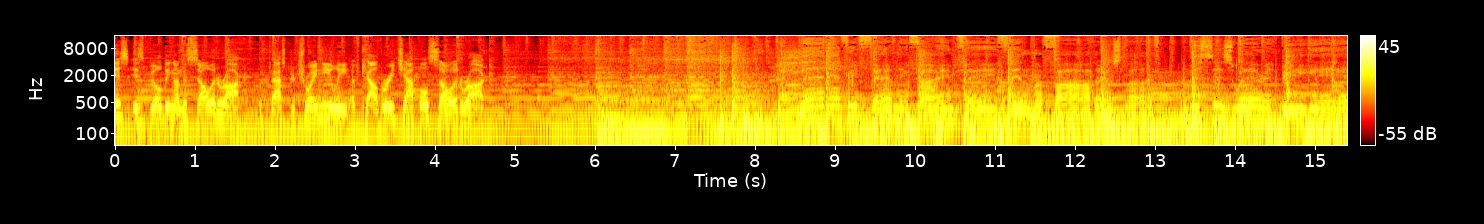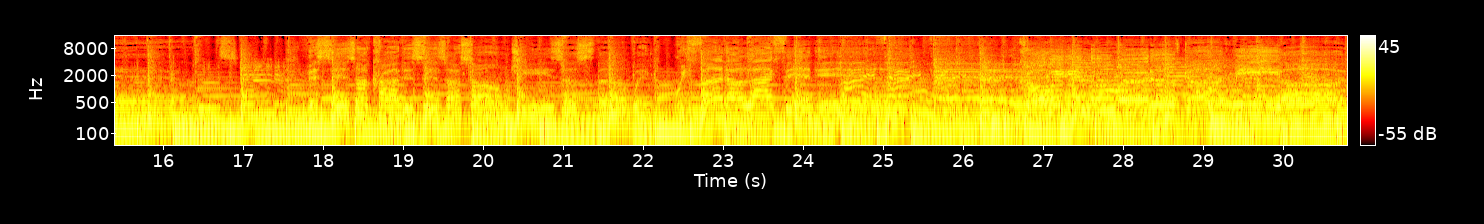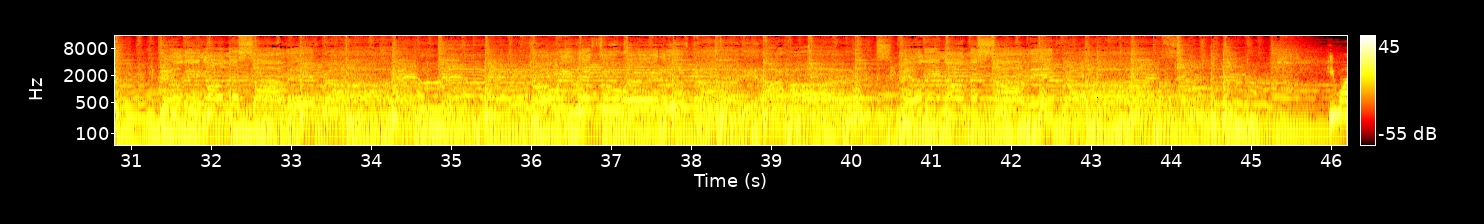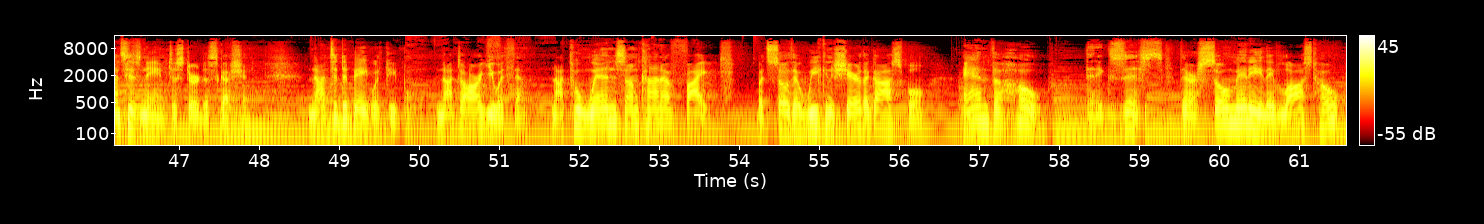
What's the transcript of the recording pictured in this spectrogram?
This is Building on the Solid Rock with Pastor Troy Neely of Calvary Chapel Solid Rock. Let every family find faith in the Father's love. This is where it begins. This is our cry, this is our song. Jesus, the way we find our life in Him. Wants his name to stir discussion, not to debate with people, not to argue with them, not to win some kind of fight, but so that we can share the gospel and the hope that exists. There are so many, they've lost hope.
